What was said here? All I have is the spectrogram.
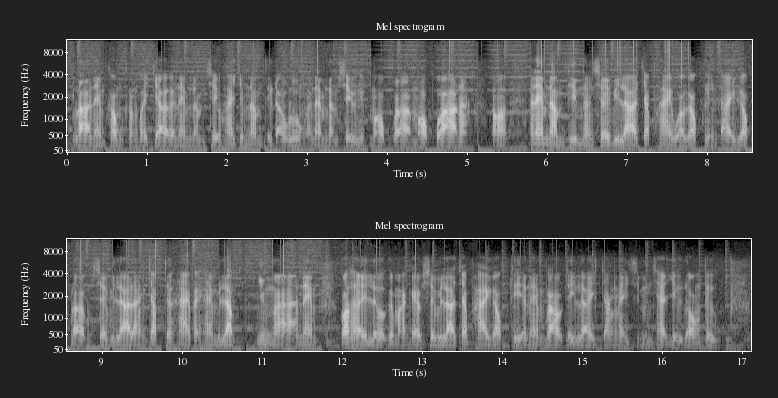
là anh em không cần phải chờ anh em nằm xỉu 2.5 từ đầu luôn. Anh em nằm xỉu hiệp 1 là một quà nè. Đó anh em nằm thêm thằng Sevilla chấp hai quả gốc. Hiện tại gốc là Sevilla đang chấp tới 2,25 nhưng mà anh em có thể lựa cái mã kèo Sevilla chấp hai góc thì anh em vào tỷ lệ trận này mình sẽ dự đoán từ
